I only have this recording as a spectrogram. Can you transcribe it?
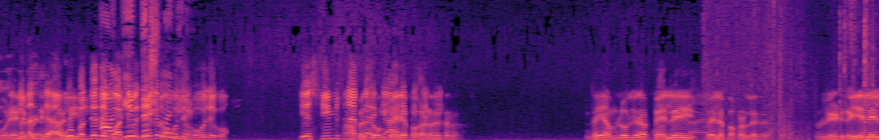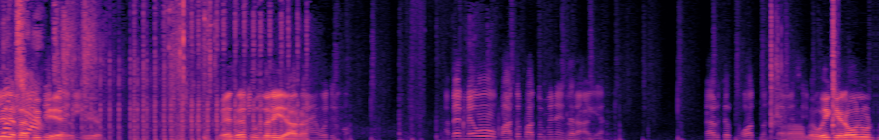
कोरिया गलत वो बंदे देखो काशी देख रहे हो वो देखो वो देखो। ये स्ट्रीम स्नैप अबे तो हम करके पहले पकड़ लेते ना। नहीं हम लोग जो ना पहले ही पहले पकड़ लेते तो लेट गई ये ले ले जगह अभी भी है। वैसे तू उधर ही जा रहा है वो देखो। अबे मैं वो बातों बातों में ना इधर आ गया। यार उधर बहुत बंदे हैं हाँ मैं वही कह रहा हूँ तू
